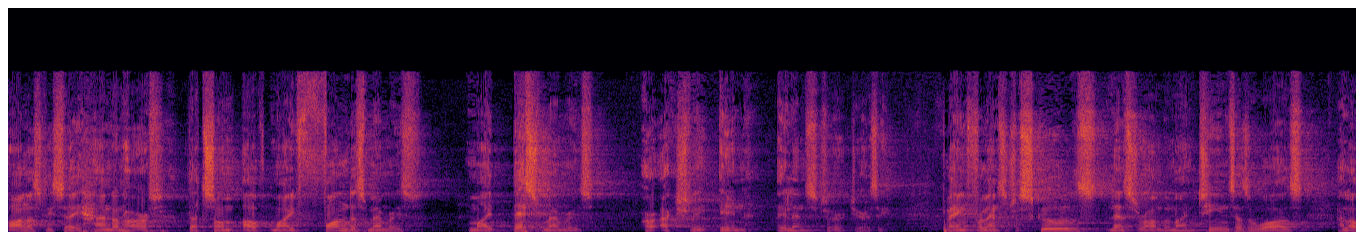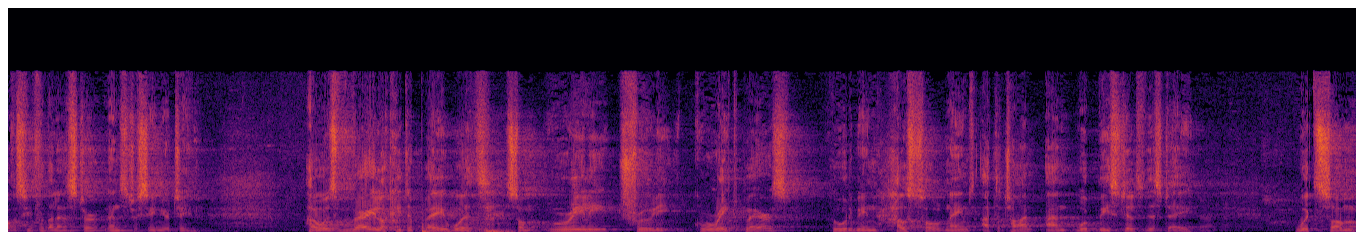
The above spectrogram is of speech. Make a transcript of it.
honestly say, hand on heart, that some of my fondest memories, my best memories, are actually in a Leinster jersey. Playing for Leinster schools, Leinster under 19s as it was, and obviously for the Leinster, Leinster senior team. I was very lucky to play with some really, truly great players who would have been household names at the time and would be still to this day, with some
